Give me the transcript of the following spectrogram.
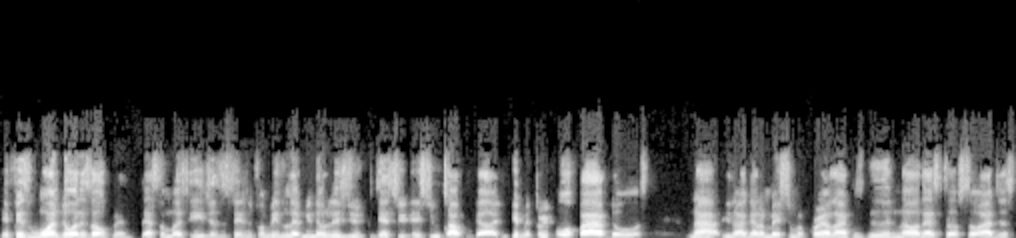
If it's one door that's open, that's a much easier decision for me to let me know that it's you, that you, it's you talking, God. You give me three, four, five doors. Now, you know, I got to make sure my prayer life is good and all that stuff. So I just,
